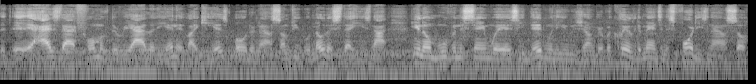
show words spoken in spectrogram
it, it, has that form of the reality in it. Like he is older now. Some people notice that he's not, you know, moving the same way as he did when he was younger. But clearly, the man's in his 40s now, so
